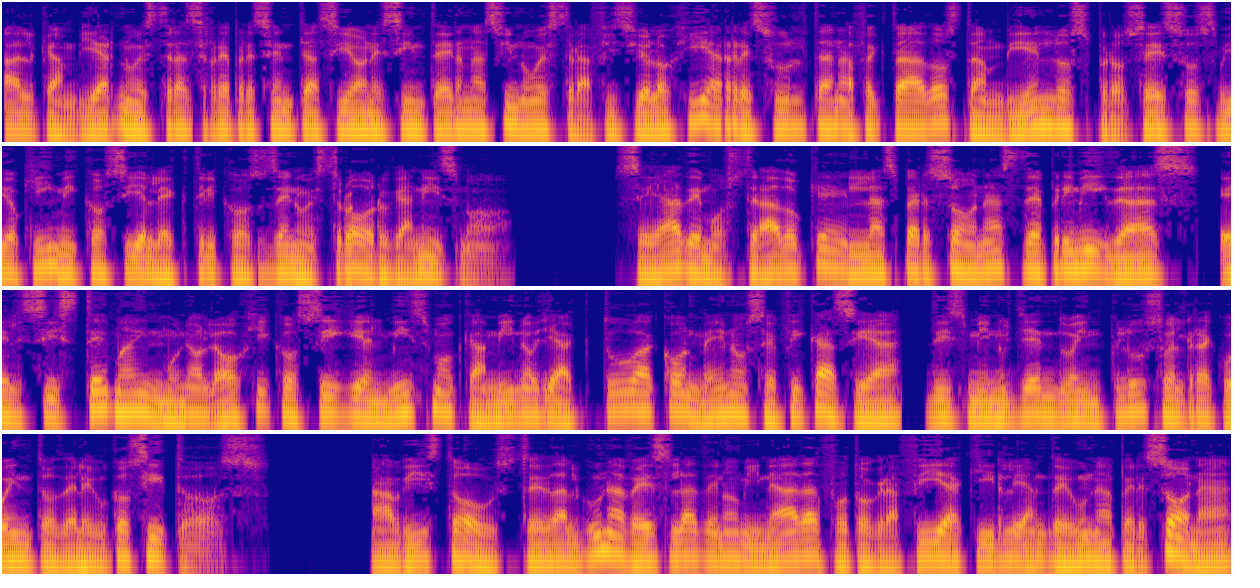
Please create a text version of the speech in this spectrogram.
al cambiar nuestras representaciones internas y nuestra fisiología resultan afectados también los procesos bioquímicos y eléctricos de nuestro organismo. Se ha demostrado que en las personas deprimidas, el sistema inmunológico sigue el mismo camino y actúa con menos eficacia, disminuyendo incluso el recuento de leucocitos. ¿Ha visto usted alguna vez la denominada fotografía Kirlian de una persona,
